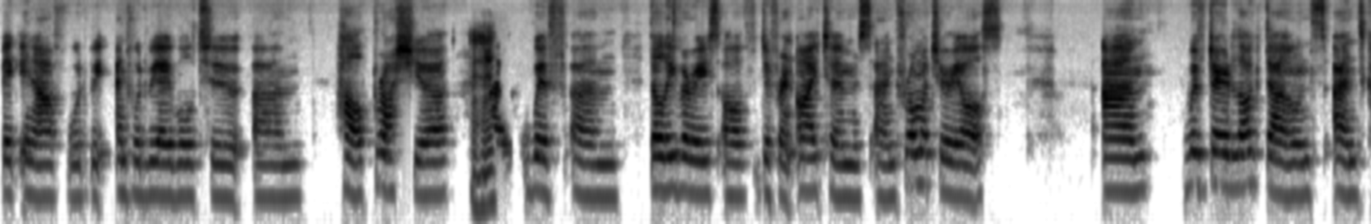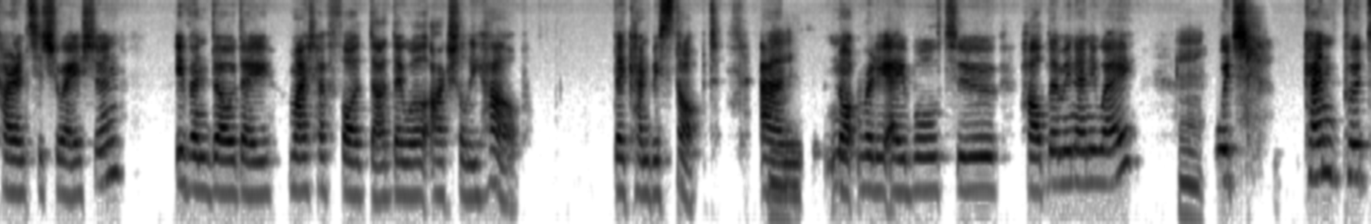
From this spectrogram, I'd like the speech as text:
big enough would be and would be able to um, help Russia mm-hmm. uh, with um, deliveries of different items and raw materials. Um, with their lockdowns and current situation, even though they might have thought that they will actually help, they can be stopped. And mm not really able to help them in any way, mm. which can put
